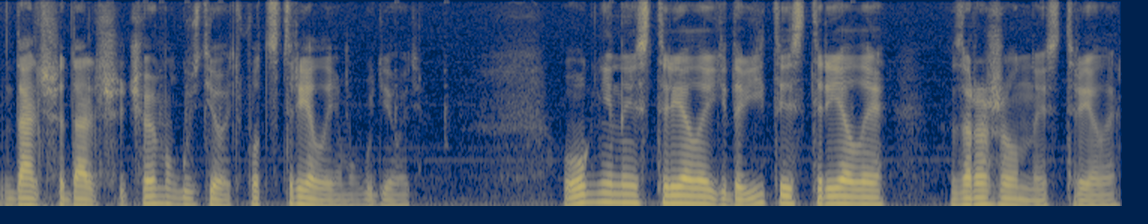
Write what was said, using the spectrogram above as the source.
Дальше, дальше. Что я могу сделать? Вот стрелы я могу делать. Огненные стрелы, ядовитые стрелы, зараженные стрелы.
